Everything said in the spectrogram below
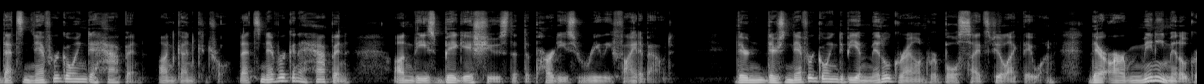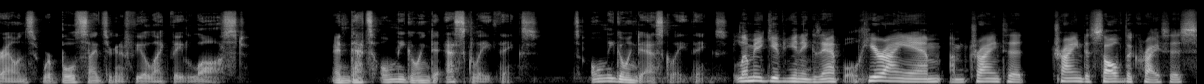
That's never going to happen on gun control. That's never going to happen on these big issues that the parties really fight about. There, there's never going to be a middle ground where both sides feel like they won. There are many middle grounds where both sides are going to feel like they lost. And that's only going to escalate things. It's only going to escalate things. Let me give you an example. Here I am, I'm trying to trying to solve the crisis,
